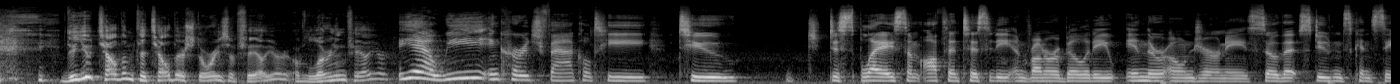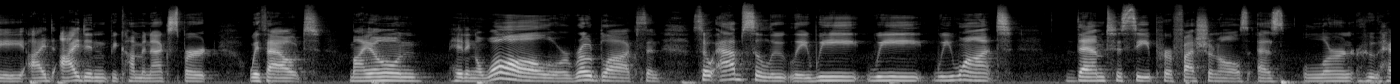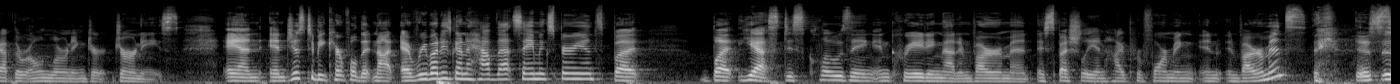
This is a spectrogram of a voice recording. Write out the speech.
Do you tell them to tell their stories of failure, of learning failure? Yeah, we encourage faculty to display some authenticity and vulnerability in their own journeys so that students can see I, I didn't become an expert without my own hitting a wall or roadblocks and so absolutely we we we want them to see professionals as learn who have their own learning journeys. And and just to be careful that not everybody's going to have that same experience but but yes disclosing and creating that environment especially in high performing in environments. This so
